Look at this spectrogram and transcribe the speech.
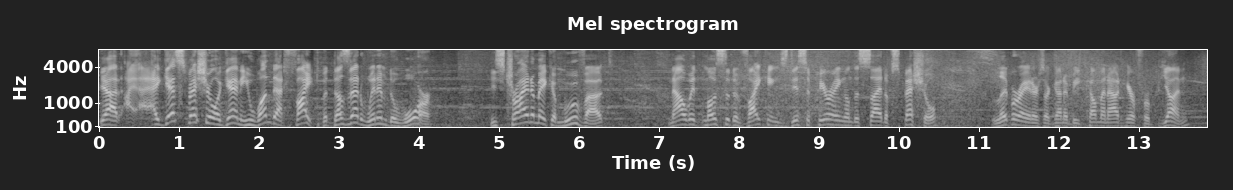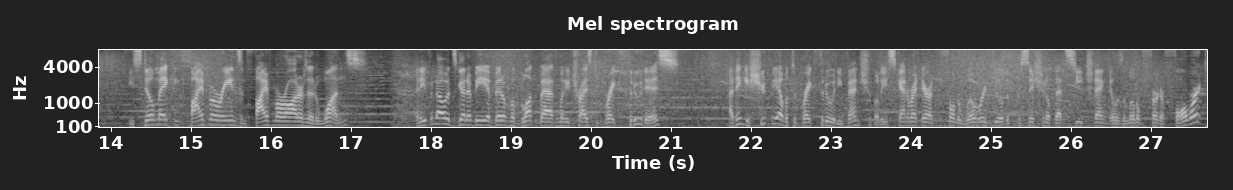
Yeah, I, I, guess Special, again, he won that fight, but does that win him the war? He's trying to make a move out. Now with most of the Vikings disappearing on the side of Special, Liberators are going to be coming out here for ByuN. He's still making five Marines and five Marauders at once. And even though it's going to be a bit of a bloodbath when he tries to break through this, I think he should be able to break through it eventually. Scan right there at the front will reveal the position of that siege tank that was a little further forward.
